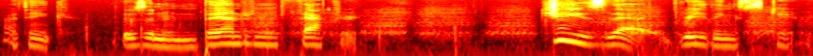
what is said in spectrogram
I think, it was an abandoned factory. Jeez, that breathing's scary.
